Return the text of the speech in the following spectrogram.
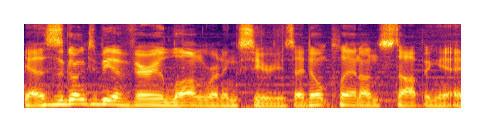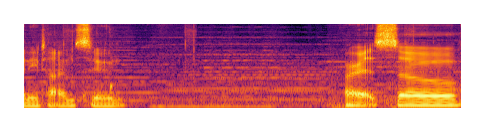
Yeah, this is going to be a very long running series. I don't plan on stopping it anytime soon. Alright, so...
